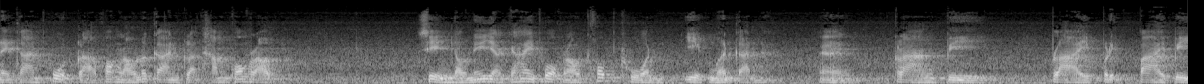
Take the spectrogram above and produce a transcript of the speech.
ในการพูดกล่าวของเราและการกระทำของเรา สิ่งเหล่านี้อยากจะให้พวกเราทบทวนอีกเหมือนกันกลางปี ปลายปปลายปี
